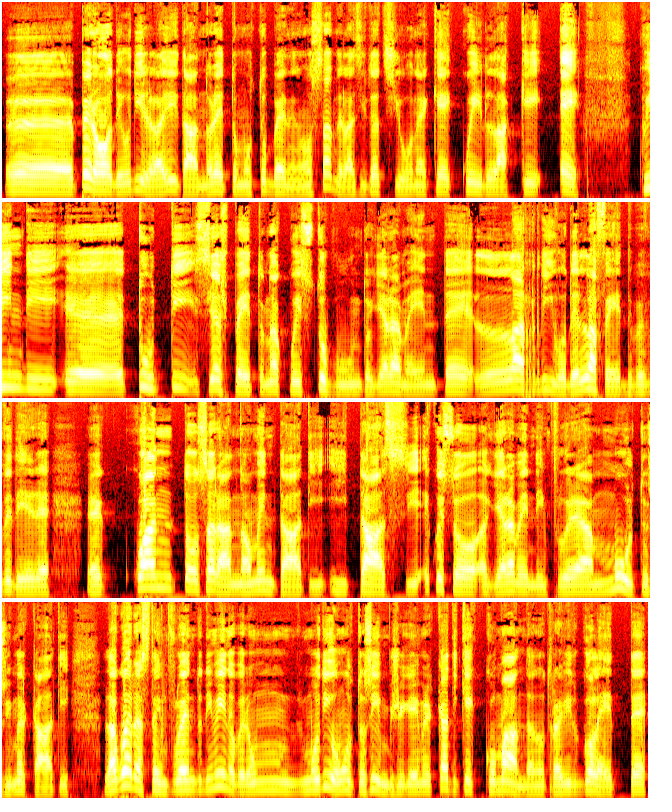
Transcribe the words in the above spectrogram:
eh, però devo dire la verità hanno retto molto bene nonostante la situazione che è quella che è. Quindi eh, tutti si aspettano a questo punto chiaramente l'arrivo della Fed per vedere eh, quanto saranno aumentati i tassi e questo eh, chiaramente influirà molto sui mercati. La guerra sta influendo di meno per un motivo molto semplice che i mercati che comandano, tra virgolette,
